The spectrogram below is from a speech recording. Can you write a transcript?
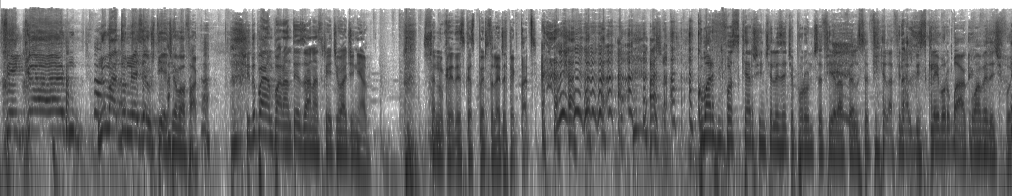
Fiindcă numai Dumnezeu știe ce vă fac. Și după aia, în paranteză, Ana scrie ceva genial. Să nu credeți că sper să le respectați. Cum ar fi fost chiar și în cele 10 porunci să fie la fel, să fie la final disclaimer, bă, acum vedeți și voi.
